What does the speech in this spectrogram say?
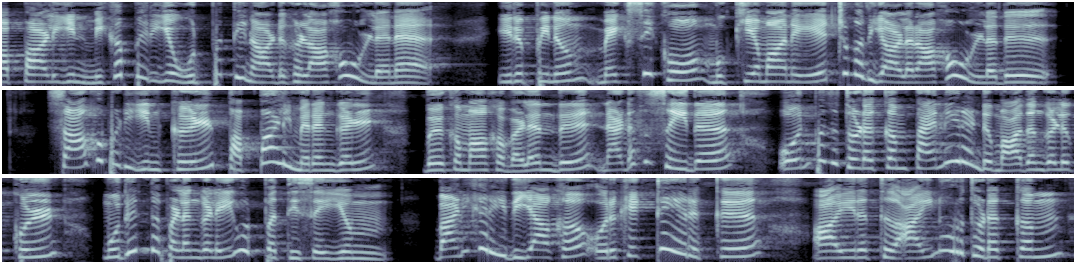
பப்பாளியின் மிகப்பெரிய உற்பத்தி நாடுகளாக உள்ளன. இருப்பினும் மெக்சிகோ முக்கியமான ஏற்றுமதியாளராக உள்ளது. சாகுபடியின் கீழ் பப்பாளி மரங்கள் வேகமாக வளர்ந்து நடவு செய்த ஒன்பது தொடக்கம் பன்னிரண்டு மாதங்களுக்குள் முதிர்ந்த பழங்களை உற்பத்தி செய்யும். வணிக ரீதியாக ஒரு ஹெக்டேயருக்கு ஆயிரத்து ஐநூறு தொடக்கம்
